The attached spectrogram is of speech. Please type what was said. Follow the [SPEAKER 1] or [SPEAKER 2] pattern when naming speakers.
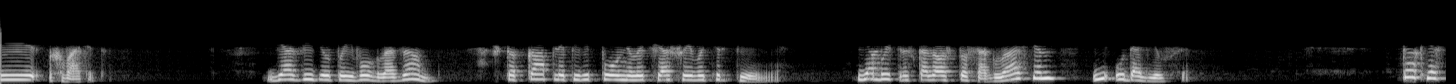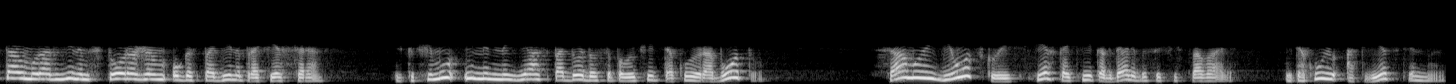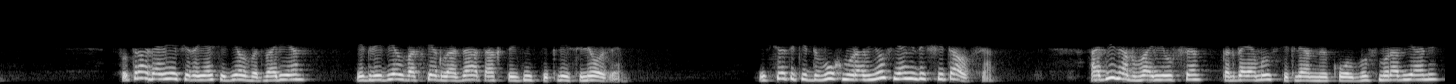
[SPEAKER 1] и хватит. Я видел по его глазам, что капля переполнила чашу его терпения. Я быстро сказал, что согласен, и удалился. Так я стал муравьиным сторожем у господина профессора. И почему именно я сподобился получить такую работу, самую идиотскую из всех, какие когда-либо существовали, и такую ответственную? С утра до вечера я сидел во дворе и глядел во все глаза, так что из них текли слезы. И все-таки двух муравьев я не досчитался. Один обварился, когда я мыл стеклянную колбу с муравьями,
